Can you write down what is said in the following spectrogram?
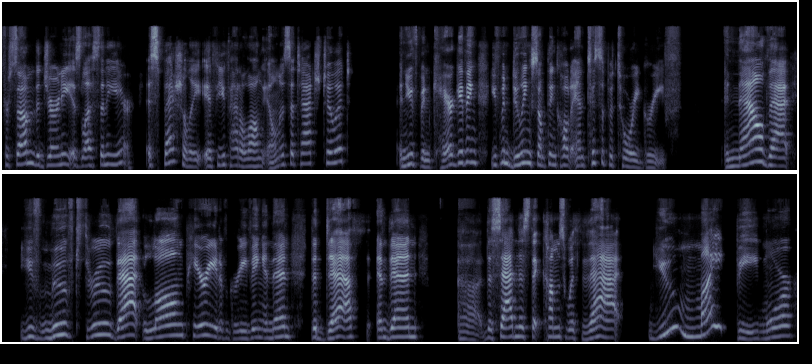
for some, the journey is less than a year, especially if you've had a long illness attached to it, and you've been caregiving. You've been doing something called anticipatory grief, and now that you've moved through that long period of grieving and then the death and then uh, the sadness that comes with that you might be more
